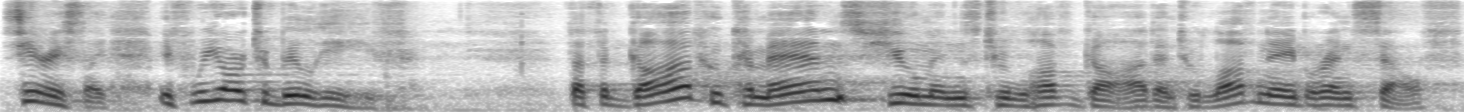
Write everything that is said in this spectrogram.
Seriously, if we are to believe that the God who commands humans to love God and to love neighbor and self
